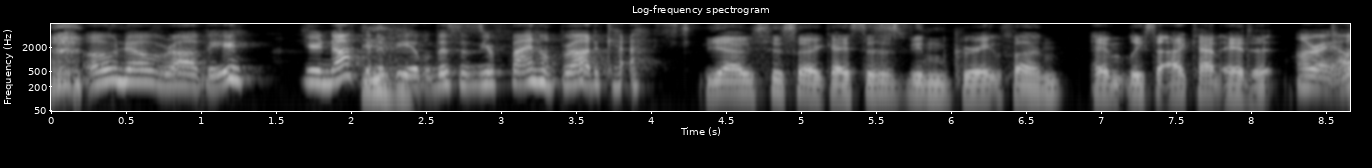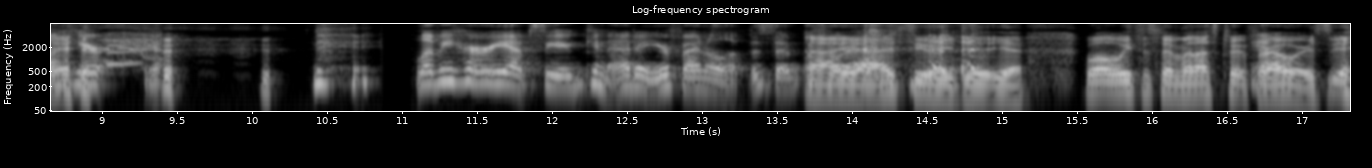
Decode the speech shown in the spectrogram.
oh no, Robbie. You're not going to be able. This is your final broadcast. Yeah, I'm so sorry, guys. This has been great fun. Um, Lisa, I can't edit. All right, I'll hear. Yeah. Let me hurry up so you can edit your final episode. Before Ah, yeah, I see what you do. Yeah. Well, way to spend my last 24 Yeah. hours. Yeah.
